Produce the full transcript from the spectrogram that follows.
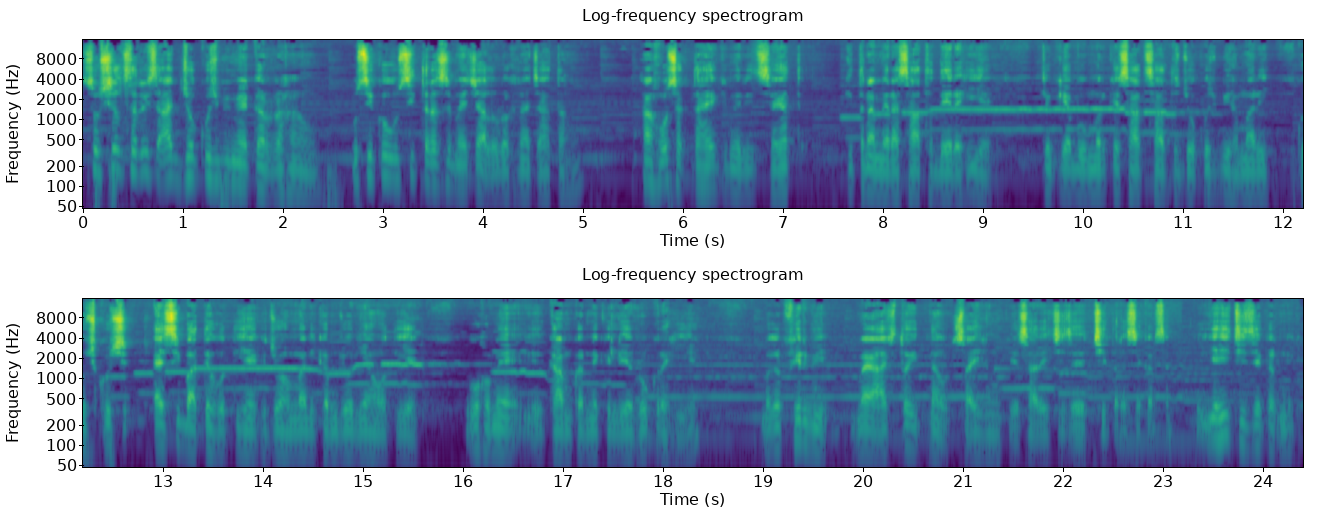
सोशल सर्विस आज जो कुछ भी मैं कर रहा हूँ, उसी को उसी तरह से मैं चालू रखना चाहता हूँ। हाँ हो सकता है कि मेरी सेहत कितना मेरा साथ दे रही है, क्योंकि अब उम्र के साथ साथ जो कुछ भी हमारी कुछ कुछ ऐसी बातें होती हैं कि जो हमारी कमजोरियाँ होती है, वो हमें काम करने के लिए रुक रही है। मगर फिर भी मैं आज तो इतना उत्साही हूँ कि ये सारी चीज़ें अच्छी तरह से कर सकते तो यही चीज़ें करने की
